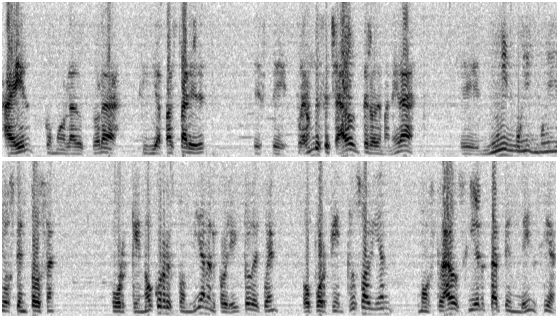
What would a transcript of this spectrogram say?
a él, como la doctora Silvia Paz Paredes, este, fueron desechados, pero de manera eh, muy, muy, muy ostentosa, porque no correspondían al proyecto de Cuen o porque incluso habían mostrado cierta tendencia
